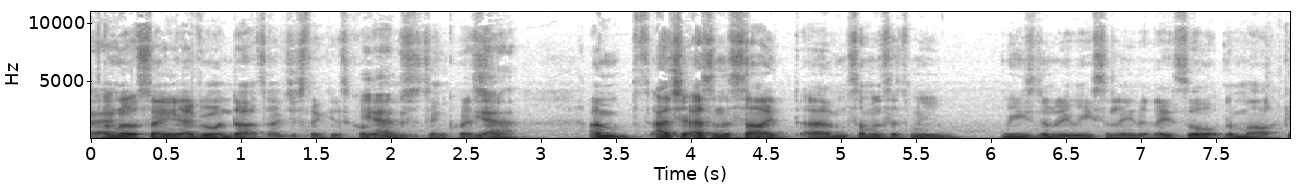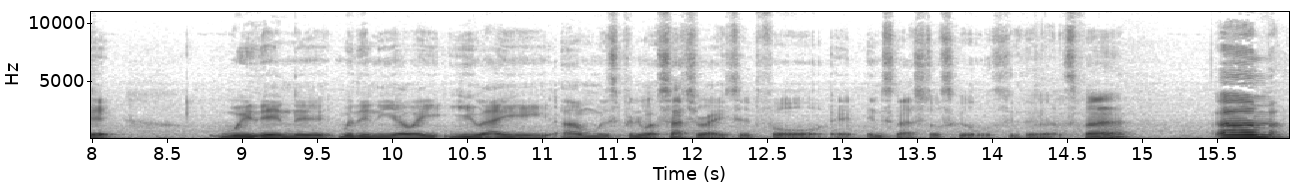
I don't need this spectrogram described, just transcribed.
uh, I'm not saying everyone does. I just think it's quite Yeah, an interesting question. yeah. Um, actually, as an aside, um, someone said to me reasonably recently that they thought the market within the within the UAE, um, was pretty much saturated for international schools. Do you think that's fair? Um,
